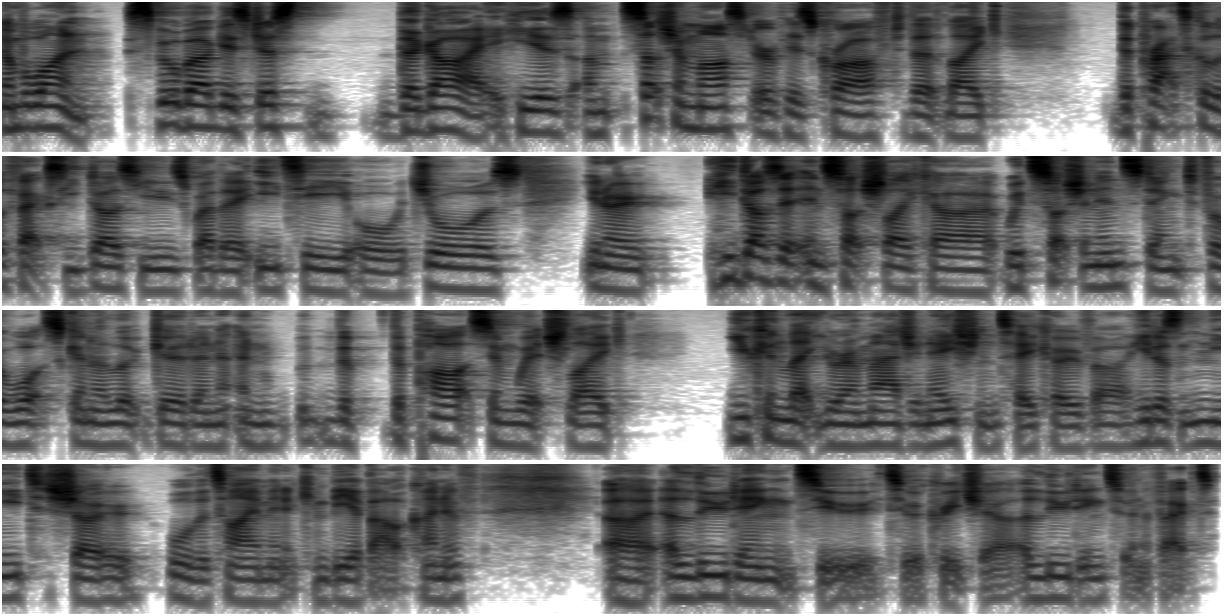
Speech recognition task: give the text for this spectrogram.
Number one, Spielberg is just the guy. He is um, such a master of his craft that like the practical effects he does use, whether ET or Jaws, you know, he does it in such like uh with such an instinct for what's going to look good and and the the parts in which like you can let your imagination take over he doesn't need to show all the time and it can be about kind of uh, alluding to to a creature alluding to an effect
